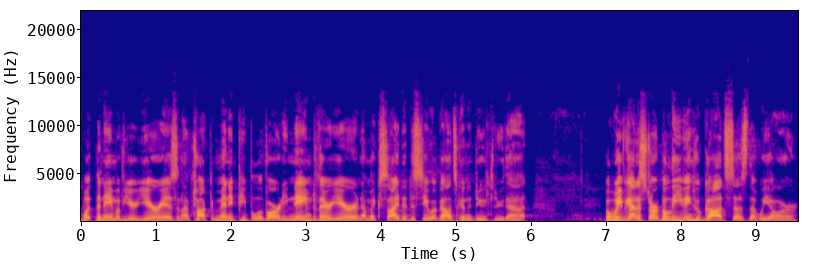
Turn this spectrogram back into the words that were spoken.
what the name of your year is. And I've talked to many people who've already named their year, and I'm excited to see what God's going to do through that. But we've got to start believing who God says that we are,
